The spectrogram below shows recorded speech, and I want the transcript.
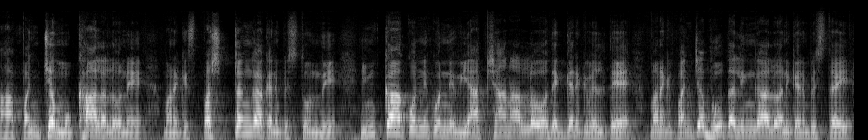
ఆ పంచముఖాలలోనే మనకి స్పష్టంగా కనిపిస్తుంది. ఇంకా కొన్ని కొన్ని వ్యాఖ్యానాల్లో దగ్గరికి వెళ్తే మనకి పంచభూత లింగాలు అని కనిపిస్తాయి.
